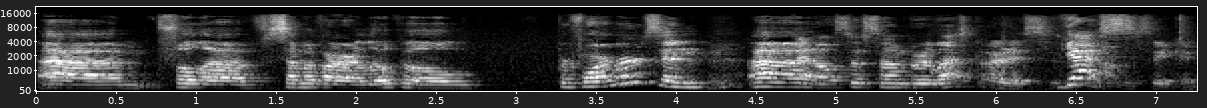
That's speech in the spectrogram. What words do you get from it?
um, full of some of our local performers and. and Uh, also some burlesque artists, Yes. I'm not mistaken.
